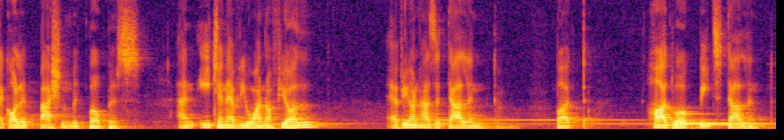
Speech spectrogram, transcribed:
I call it passion with purpose. And each and every one of y'all, everyone has a talent, but hard work beats talent,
